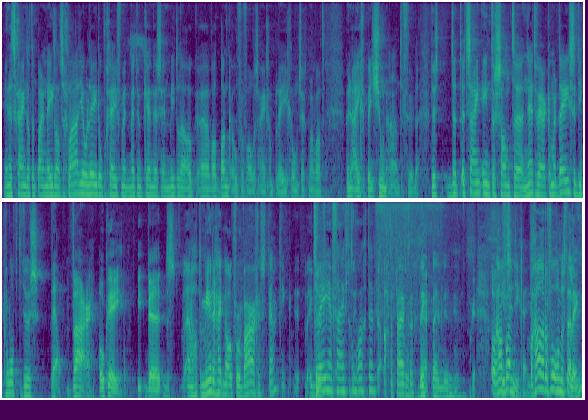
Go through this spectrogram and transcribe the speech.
En het schijnt dat een paar Nederlandse gladioleden op een gegeven moment... met hun kennis en middelen ook uh, wat bankovervallen zijn gaan plegen... om zeg maar wat hun eigen pensioen aan te vullen. Dus dat, het zijn interessante netwerken, maar deze die klopt dus wel. Waar, oké. Ik ben, dus, en had de meerderheid nou ook voor waar gestemd? Ik, ik 52 om 58. 58? Dik ja. bij okay. oh, we, gaan van, we gaan naar de volgende stelling.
